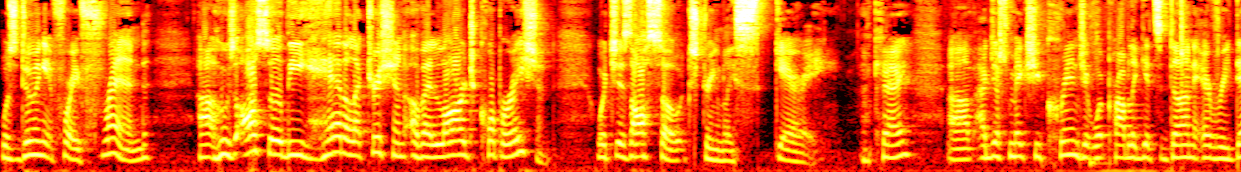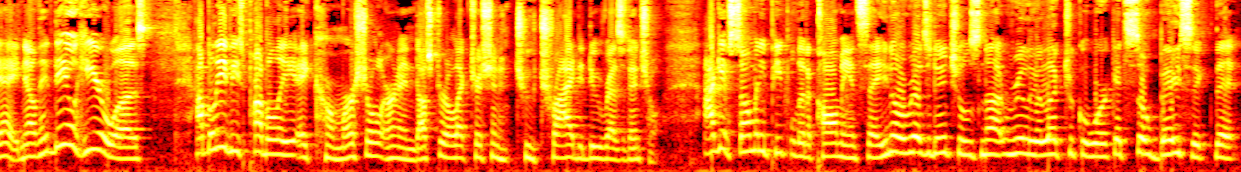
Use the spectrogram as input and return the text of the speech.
was doing it for a friend uh, who's also the head electrician of a large corporation, which is also extremely scary. Okay, um, I just makes you cringe at what probably gets done every day. Now the deal here was, I believe he's probably a commercial or an industrial electrician to try to do residential. I give so many people that call me and say, you know, residential is not really electrical work. It's so basic that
